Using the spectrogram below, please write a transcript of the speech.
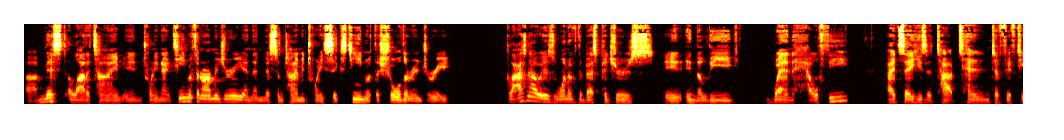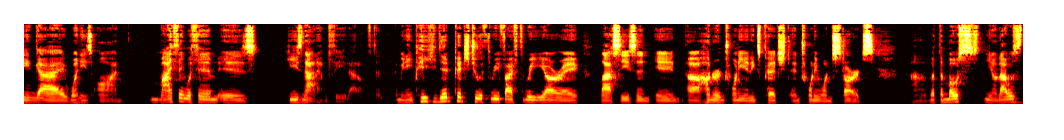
Uh, missed a lot of time in 2019 with an arm injury, and then missed some time in 2016 with a shoulder injury. Glasnow is one of the best pitchers in, in the league when healthy. I'd say he's a top 10 to 15 guy when he's on. My thing with him is he's not healthy that often. I mean, he, he did pitch to a 3.53 ERA last season in uh, 120 innings pitched and 21 starts. Uh, but the most, you know, that was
